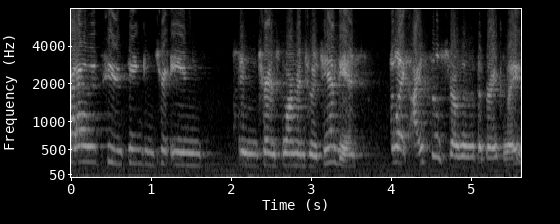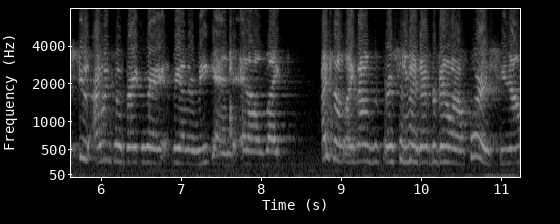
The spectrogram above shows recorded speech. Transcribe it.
how to think and train and transform into a champion but like I still struggle with the breakaway. Shoot, I went to a breakaway the other weekend and I was like, I felt like that was the first time I'd ever been on a horse. You know,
